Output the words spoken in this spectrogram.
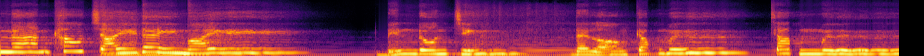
ำงานเข้าใจได้ไหม บินโดนจริง ได้ลองกับมือ จับมือ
